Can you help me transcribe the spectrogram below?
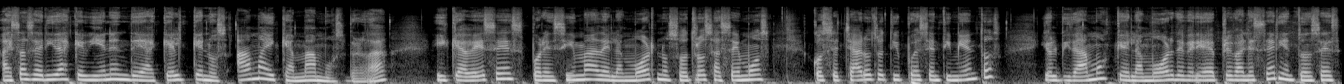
a esas heridas que vienen de aquel que nos ama y que amamos, ¿verdad? Y que a veces por encima del amor nosotros hacemos cosechar otro tipo de sentimientos y olvidamos que el amor debería de prevalecer y entonces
